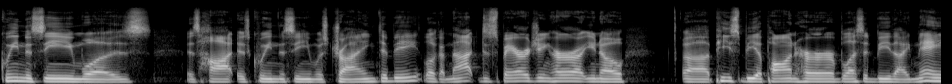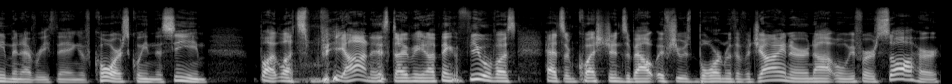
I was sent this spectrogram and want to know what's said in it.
Queen Nasim was as hot as Queen Nasim was trying to be. Look, I'm not disparaging her, you know, uh, peace be upon her, blessed be thy name and everything. Of course, Queen Nasim. But let's be honest. I mean, I think a few of us had some questions about if she was born with a vagina or not when we first saw her.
